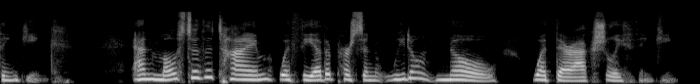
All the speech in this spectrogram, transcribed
thinking. And most of the time, with the other person, we don't know what they're actually thinking.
